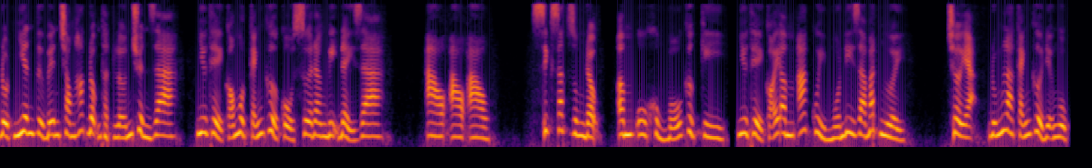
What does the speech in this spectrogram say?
Đột nhiên từ bên trong hắc động thật lớn truyền ra, như thể có một cánh cửa cổ xưa đang bị đẩy ra. Ao ao ao. Xích sắt rung động, âm u khủng bố cực kỳ, như thể cõi âm ác quỷ muốn đi ra bắt người. Trời ạ, đúng là cánh cửa địa ngục.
